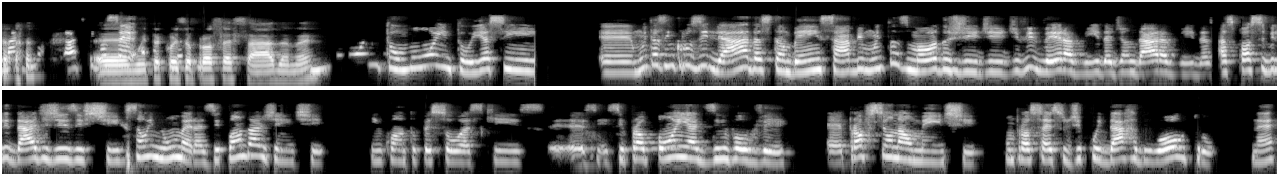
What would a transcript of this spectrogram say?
Mas acho que você... É muita coisa processada, né? Muito, muito. E assim, é, muitas encruzilhadas também, sabe? Muitos modos de, de, de viver a vida, de andar a vida. As possibilidades de existir são inúmeras. E quando a gente, enquanto pessoas que assim, se propõem a desenvolver é, profissionalmente um processo de cuidar do outro, né?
